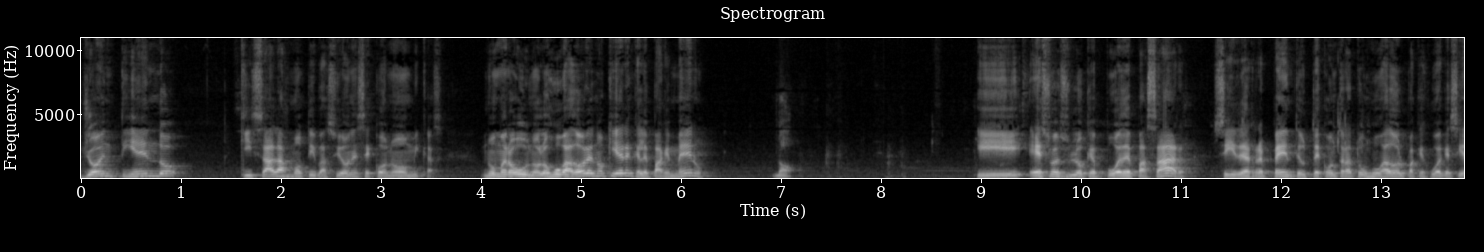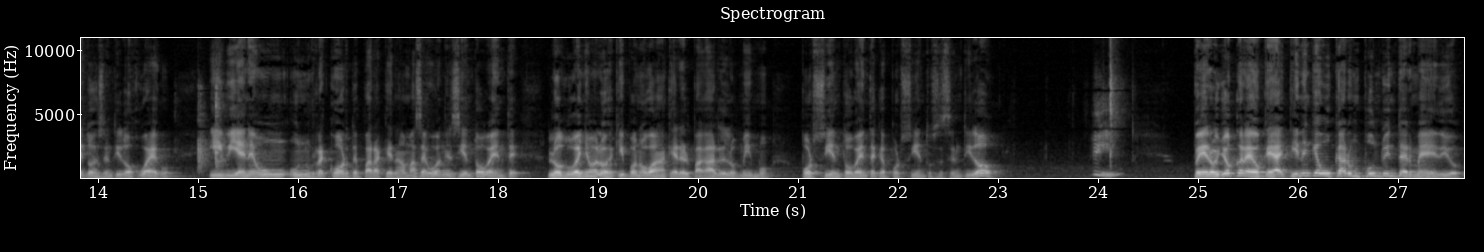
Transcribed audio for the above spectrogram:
Yo entiendo quizá las motivaciones económicas. Número uno, los jugadores no quieren que le paguen menos. No. Y eso es lo que puede pasar. Si de repente usted contrató un jugador para que juegue 162 juegos y viene un, recorte para que nada más se jueguen 120, los dueños de los equipos no van a querer pagarle lo mismo por 120 que por 162. Sí. Pero yo creo que hay, tienen que buscar un punto intermedio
